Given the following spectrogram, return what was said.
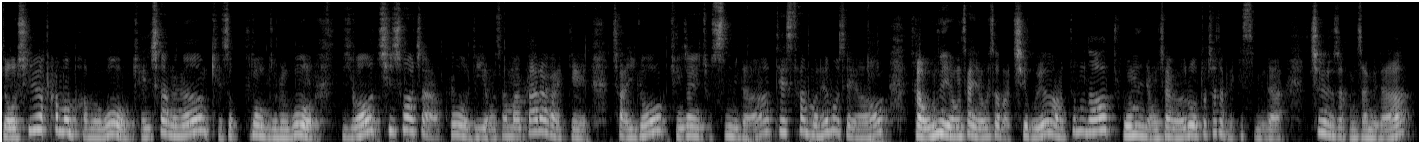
너 실력 한번 봐보고 괜찮으면 계속 구독 누르고 이거 취소하지 않고 네 영상만 따라갈게. 자, 이거 굉장히 좋습니다. 테스트 한번 해보세요. 자, 오늘 영상 여기서 마치고요. 좀 더 좋은 영상으로 또 찾아뵙겠습니다. 시청해주셔서 감사합니다.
